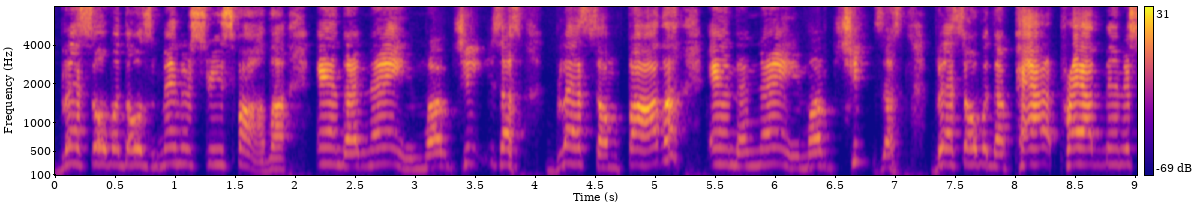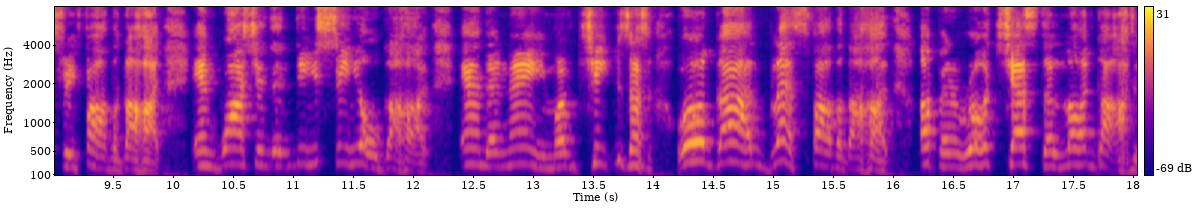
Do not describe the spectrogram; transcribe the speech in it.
Bless over those ministries, Father. In the name of Jesus. Bless them, Father. In the name of Jesus. Bless over the prayer ministry, Father God. In Washington, D.C., oh God. In the name of Jesus. Oh God, bless Father God. Up in Rochester, Lord God.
